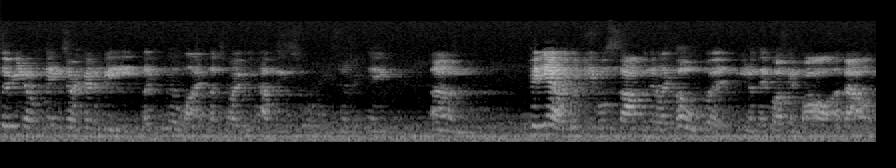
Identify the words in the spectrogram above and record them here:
so you know things aren't going to be like real life. That's why we have these stories and everything. Um, but yeah, like when people stop and they're like, oh, but you know they fucking ball about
